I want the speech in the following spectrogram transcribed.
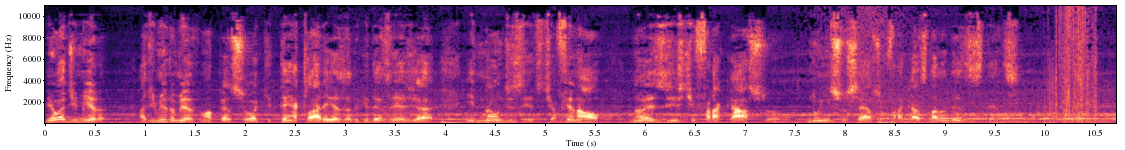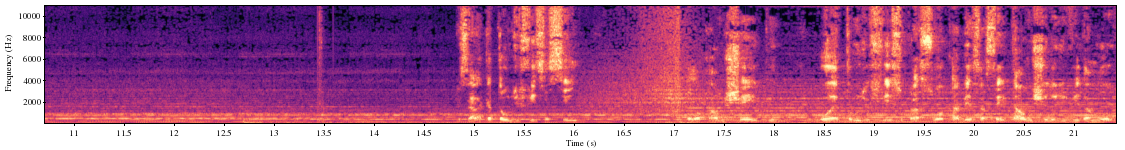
Eu admiro, admiro mesmo, uma pessoa que tem a clareza do que deseja e não desiste. Afinal, não existe fracasso no insucesso, o fracasso está na desistência. Será que é tão difícil assim colocar um shape? Ou é tão difícil para sua cabeça aceitar um estilo de vida novo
